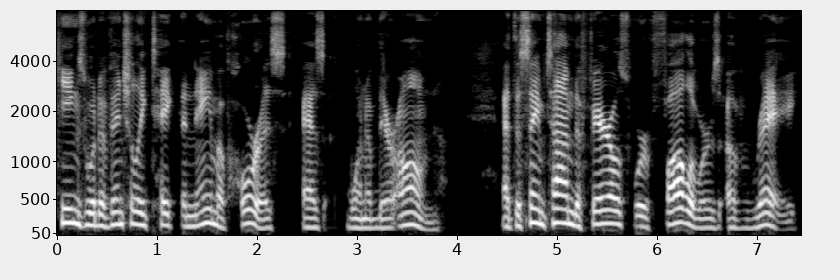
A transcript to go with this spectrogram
Kings would eventually take the name of Horus as one of their own. At the same time, the pharaohs were followers of Re,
